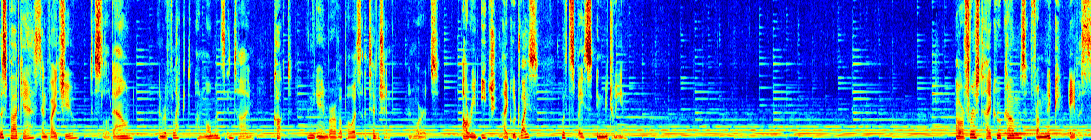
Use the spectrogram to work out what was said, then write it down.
This podcast invites you to slow down and reflect on moments in time caught in the amber of a poet's attention and words. I'll read each haiku twice with space in between. Our first haiku comes from Nick Avis.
